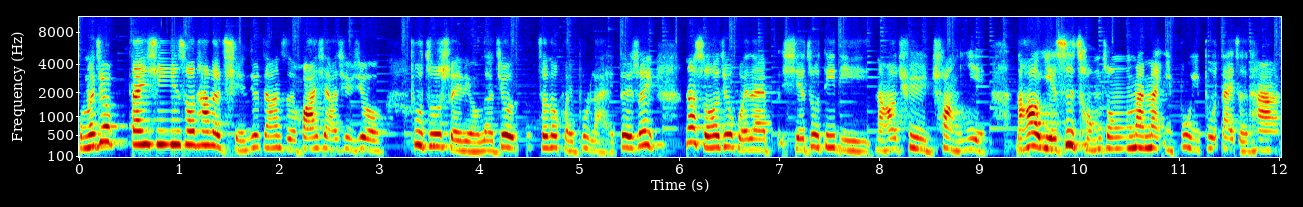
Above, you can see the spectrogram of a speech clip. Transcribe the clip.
我们就担心说他的钱就这样子花下去就付诸水流了，就真的回不来。对，所以那时候就回来协助弟弟，然后去创业，然后也是从中慢慢一步一步带着他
